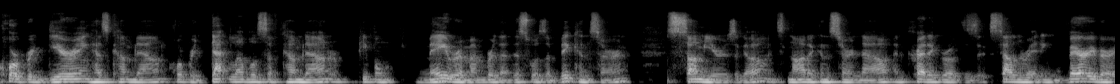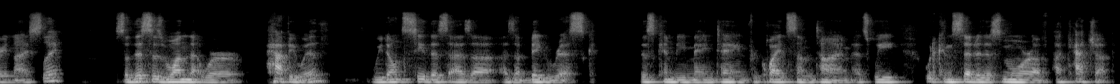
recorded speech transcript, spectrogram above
Corporate gearing has come down, corporate debt levels have come down, or people may remember that this was a big concern some years ago. It's not a concern now, and credit growth is accelerating very, very nicely. So, this is one that we're happy with. We don't see this as a, as a big risk. This can be maintained for quite some time, as we would consider this more of a catch up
